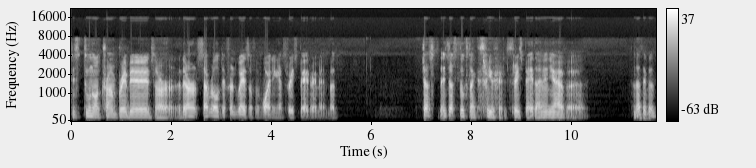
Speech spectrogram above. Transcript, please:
these two no trump ribbons, or there are several different ways of avoiding a three spade ribbon, but just it just looks like three three spade. I mean, you have a that's a good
